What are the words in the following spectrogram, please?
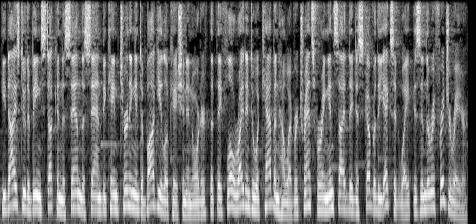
he dies due to being stuck in the sand the sand became turning into boggy location in order that they flow right into a cabin however transferring inside they discover the exit way is in the refrigerator.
